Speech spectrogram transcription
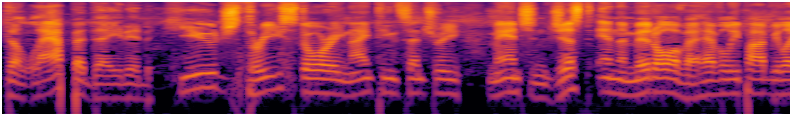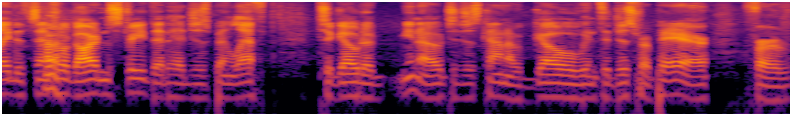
dilapidated, huge three-story 19th century mansion just in the middle of a heavily populated Central Garden Street that had just been left to go to you know to just kind of go into disrepair for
